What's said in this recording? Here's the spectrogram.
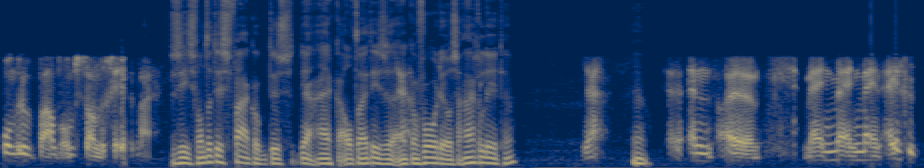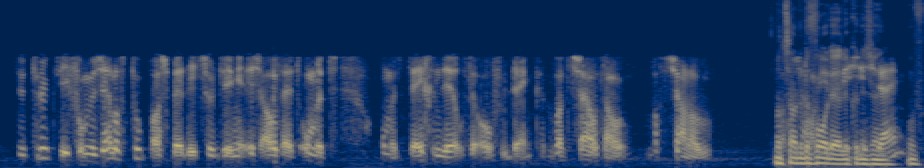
onder bepaalde omstandigheden waar? Precies, want het is vaak ook dus... ja, eigenlijk altijd is het eigenlijk een voordeel als aangeleerd, hè? Ja. Ja. Eh, En eh, mijn, mijn, mijn eigen de truc die ik voor mezelf toepas bij dit soort dingen is altijd om het, om het tegendeel te overdenken. Wat zou, het nou, wat zou nou Wat zouden de voordelen kunnen zijn? zijn? Of,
